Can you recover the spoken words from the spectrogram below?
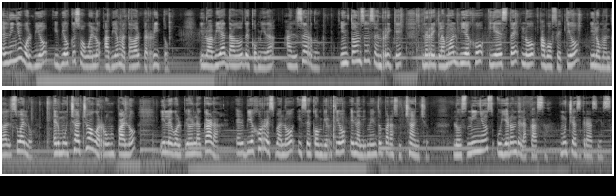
el niño volvió y vio que su abuelo había matado al perrito y lo había dado de comida al cerdo. Entonces Enrique le reclamó al viejo y éste lo abofeteó y lo mandó al suelo. El muchacho agarró un palo y le golpeó en la cara. El viejo resbaló y se convirtió en alimento para su chancho. Los niños huyeron de la casa. Muchas gracias.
